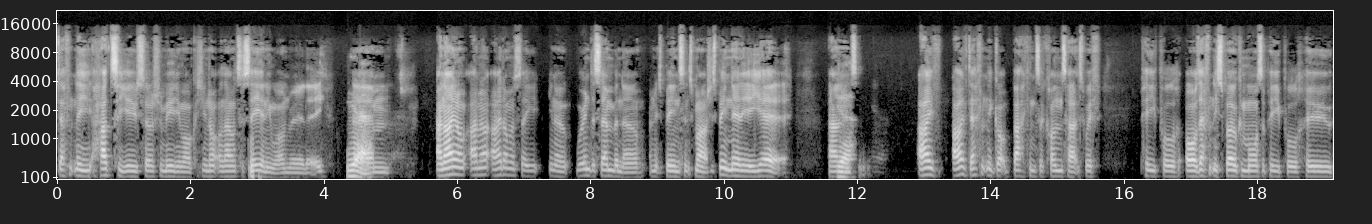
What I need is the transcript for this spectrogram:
definitely had to use social media more because you're not allowed to see anyone really. yeah, Um, and I don't, I don't, I'd almost say, you know, we're in December now, and it's been since March. It's been nearly a year, and Yeah. I've, I've definitely got back into contact with people, or definitely spoken more to people who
